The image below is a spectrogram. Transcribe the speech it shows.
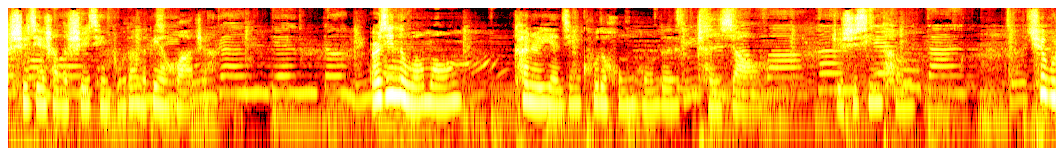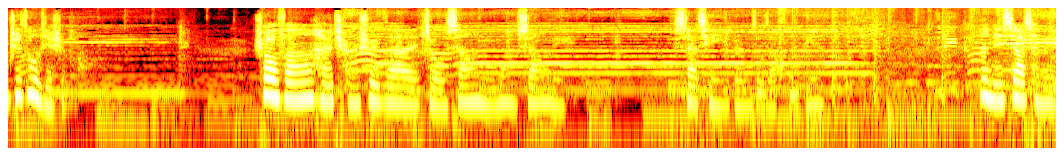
世界上的事情不断的变化着，而今的王蒙看着眼睛哭得红红的陈晓，只是心疼，却不知做些什么。邵凡还沉睡在酒香与梦乡里，夏倩一个人走在湖边。那年夏天的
